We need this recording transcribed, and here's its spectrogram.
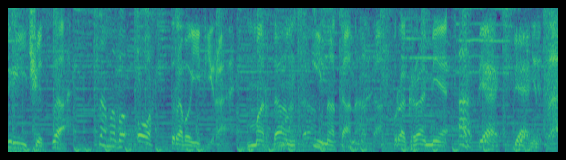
Три часа самого острого эфира. Мардан и Надана. В программе «Опять пятница».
